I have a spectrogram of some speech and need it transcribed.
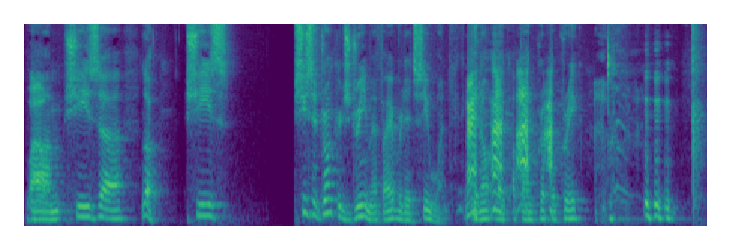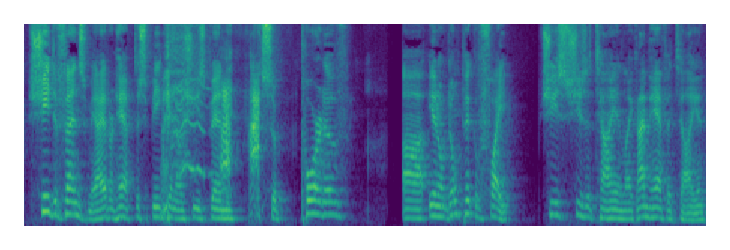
Wow. Um, she's uh, look, she's she's a drunkard's dream if I ever did see one. You know, like up on Cripple Creek she defends me. I don't have to speak. You know, she's been supportive. Uh, you know, don't pick a fight. She's she's Italian, like I'm half Italian.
